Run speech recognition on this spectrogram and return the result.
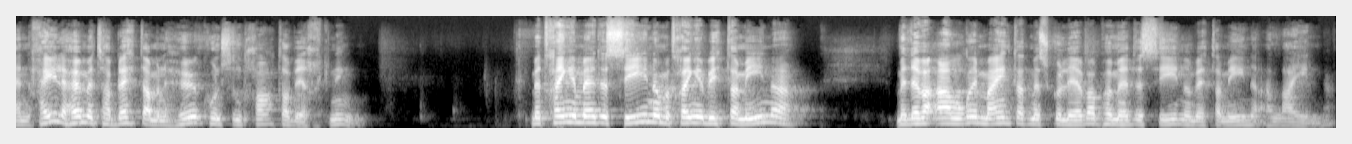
en hel haug med tabletter med en høy konsentrat av virkning. Vi trenger medisin og vi trenger vitaminer, men det var aldri meint at vi skulle leve på medisin og vitaminer alene.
